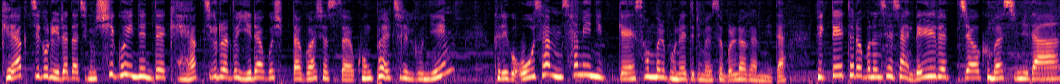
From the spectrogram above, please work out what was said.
계약직으로 일하다 지금 쉬고 있는데 계약직으로라도 일하고 싶다고 하셨어요. 0879님. 그리고 5332님께 선물 보내드리면서 물러갑니다. 빅데이터로 보는 세상 내일 뵙죠. 고맙습니다.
